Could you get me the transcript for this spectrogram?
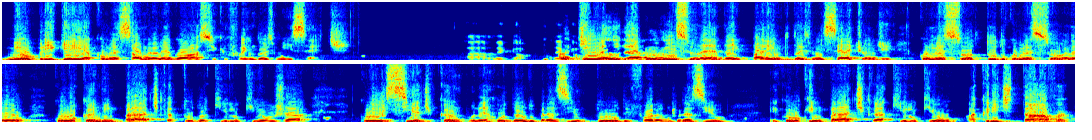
me obriguei a começar o meu negócio, que foi em 2007. Ah, legal. legal. Um pouquinho ainda do início, né? Daí parei em 2007, onde começou, tudo começou, né? Eu colocando em prática tudo aquilo que eu já conhecia de campo, né? Rodando o Brasil todo e fora do Brasil, e coloquei em prática aquilo que eu acreditava,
